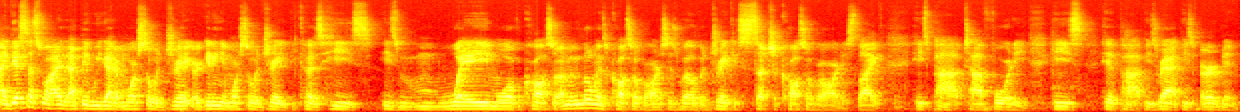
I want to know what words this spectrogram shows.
I, I guess that's why I think we got it more so with Drake, or getting it more so with Drake, because he's he's way more of a crossover. I mean, Lil Wayne's a crossover artist as well, but Drake is such a crossover artist. Like he's pop, top forty, he's hip hop, he's rap, he's urban.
